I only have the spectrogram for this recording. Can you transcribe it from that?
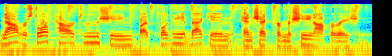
Now restore power to the machine by plugging it back in and check for machine operation.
